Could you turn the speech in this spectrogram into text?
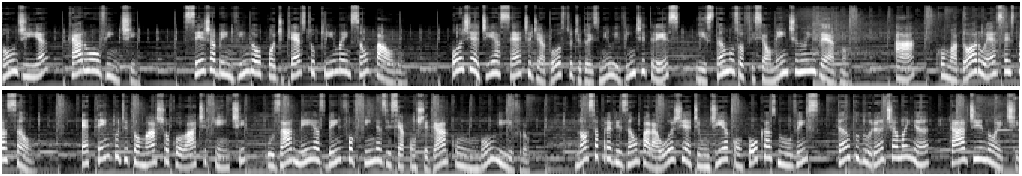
Bom dia, caro ouvinte. Seja bem-vindo ao podcast O Clima em São Paulo. Hoje é dia 7 de agosto de 2023 e estamos oficialmente no inverno. Ah, como adoro essa estação! É tempo de tomar chocolate quente, usar meias bem fofinhas e se aconchegar com um bom livro. Nossa previsão para hoje é de um dia com poucas nuvens, tanto durante a manhã, tarde e noite.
